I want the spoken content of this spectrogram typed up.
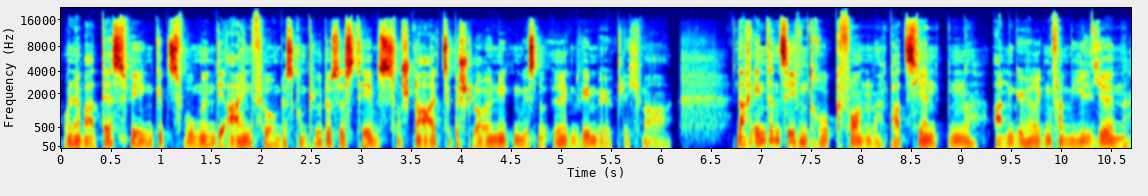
und er war deswegen gezwungen, die Einführung des Computersystems so stark zu beschleunigen, wie es nur irgendwie möglich war. Nach intensivem Druck von Patienten, Angehörigen, Familien,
